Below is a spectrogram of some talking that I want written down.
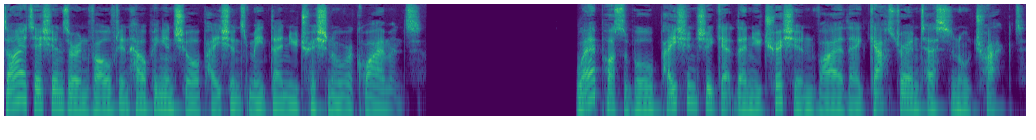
Dietitians are involved in helping ensure patients meet their nutritional requirements. Where possible, patients should get their nutrition via their gastrointestinal tract.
